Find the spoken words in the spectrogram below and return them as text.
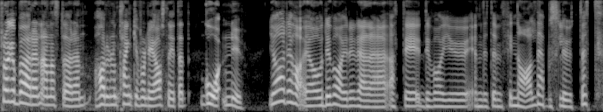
Fråga bören, annars dörren. Har du någon tanke från det avsnittet? Gå nu. Ja, det har jag. Och det var ju det där att det, det var ju en liten final där på slutet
